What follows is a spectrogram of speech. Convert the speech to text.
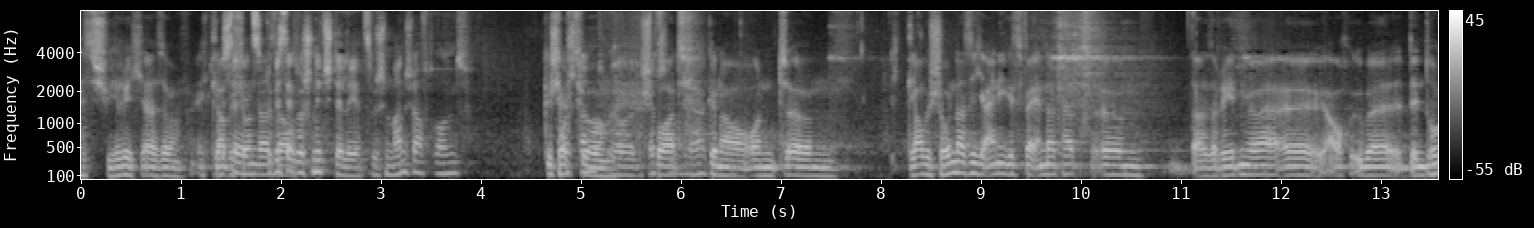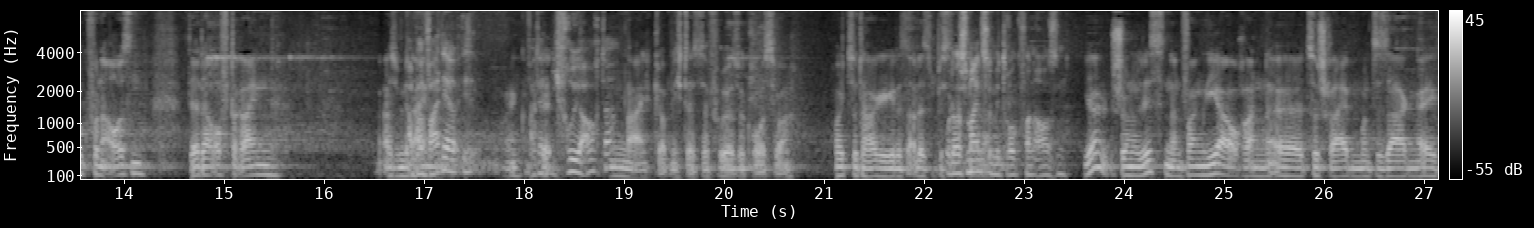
Das ist schwierig. Also ich Du glaube bist, ja, schon, jetzt, dass du bist ja so Schnittstelle jetzt zwischen Mannschaft und Geschäftsführung, äh, Sport, Geschäftsführung, ja. genau. Und ähm, ich glaube schon, dass sich einiges verändert hat. Ähm, da reden wir äh, auch über den Druck von außen, der da oft rein. Also mit Aber einem- war der, war der nicht früher auch da? Nein, ich glaube nicht, dass der früher so groß war. Heutzutage geht das alles ein bisschen. Oder was meinst du schneller. mit Druck von außen? Ja, Journalisten, dann fangen die ja auch an äh, zu schreiben und zu sagen, ey,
